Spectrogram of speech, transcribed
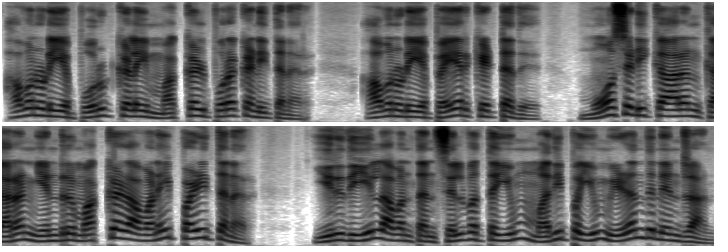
அவனுடைய பொருட்களை மக்கள் புறக்கணித்தனர். அவனுடைய பெயர் கெட்டது. மோசடிக்காரன் கரண் என்று மக்கள் அவனை பழித்தனர். இறுதியில் அவன் தன் செல்வத்தையும் மதிப்பையும் இழந்து நின்றான்.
